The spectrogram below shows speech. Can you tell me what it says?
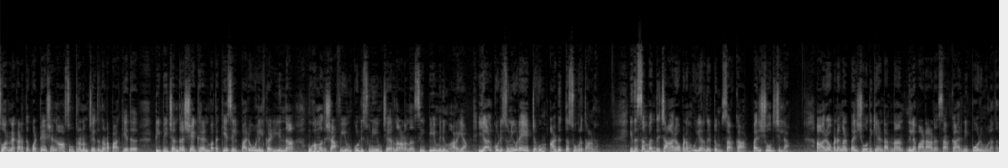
സ്വർണക്കടത്ത് ക്വട്ടേഷൻ ആസൂത്രണം ചെയ്ത് നടപ്പാക്കിയത് ടി പി ചന്ദ്രശേഖരൻ വധക്കേസിൽ പരോളിൽ കഴിയുന്ന മുഹമ്മദ് ഷാഫിയും കൊടിസുനിയും ചേർന്നാണെന്ന് സി പി എമ്മിനും അറിയാം. ഇയാൾ കൊടിസുനിയുടെ ഏറ്റവും അടുത്ത സുഹൃത്താണ്. ഇത് സംബന്ധിച്ച് ആരോപണം ഉയർന്നിട്ടും സർക്കാർ പരിശോധിച്ചില്ല. ആരോപണങ്ങൾ പരിശോധിക്കേണ്ടെന്ന നിലപാടാണ് സർക്കാരിന് ഇപ്പോഴുമുള്ളത്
